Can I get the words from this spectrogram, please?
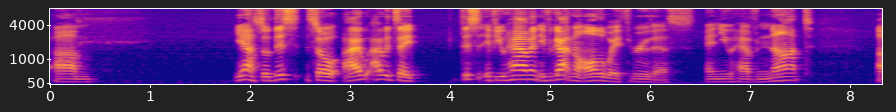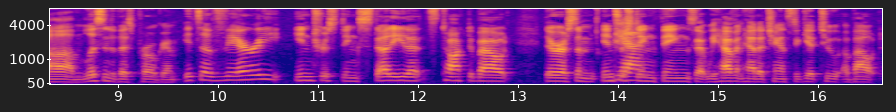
Um, yeah so this so I, I would say this if you haven't if you've gotten all the way through this and you have not um, listened to this program it's a very interesting study that's talked about there are some interesting things that we haven't had a chance to get to about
